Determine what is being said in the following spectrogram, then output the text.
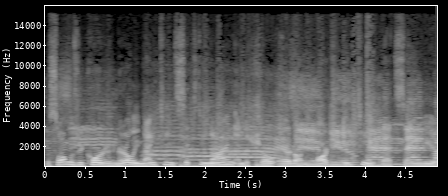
The song was recorded in early 1969 and the show aired on March 18th that same year.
